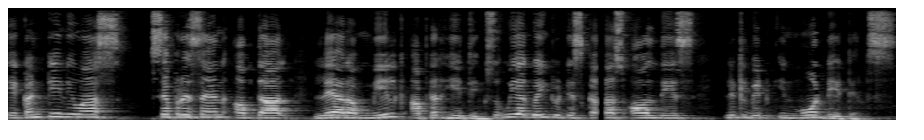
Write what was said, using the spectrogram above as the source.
a continuous separation of the layer of milk after heating. So we are going to discuss all this little bit in more details.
